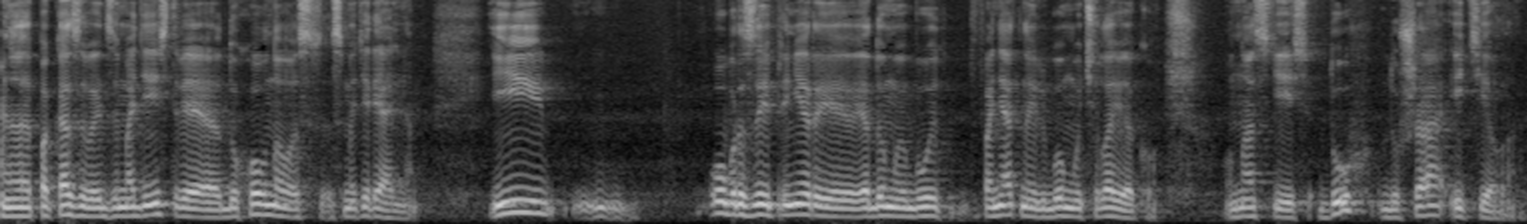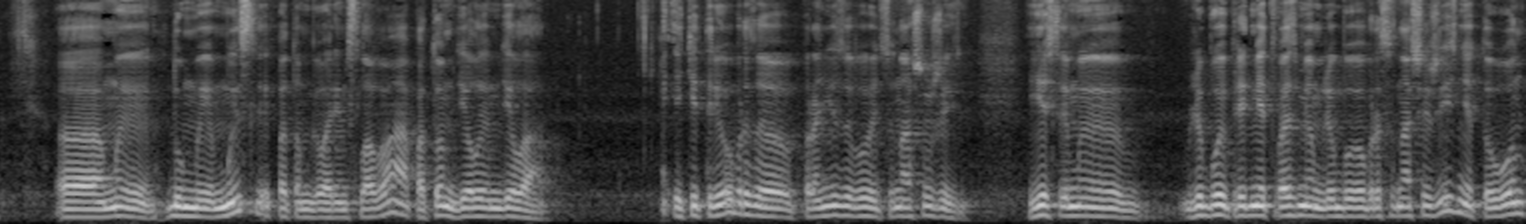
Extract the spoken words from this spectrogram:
э, показывает взаимодействие духовного с материальным. И образы и примеры, я думаю, будут понятны любому человеку. У нас есть дух, душа и тело. Э, мы думаем мысли, потом говорим слова, а потом делаем дела. Эти три образа пронизываются нашу жизнь. Если мы любой предмет возьмем, любой образ в нашей жизни, то он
